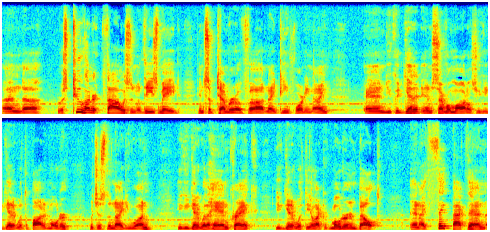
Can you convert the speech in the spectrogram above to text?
And uh, there was 200,000 of these made in September of uh, 1949. And you could get it in several models. You could get it with the potted motor, which is the 91. You could get it with a hand crank. You could get it with the electric motor and belt. And I think back then,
